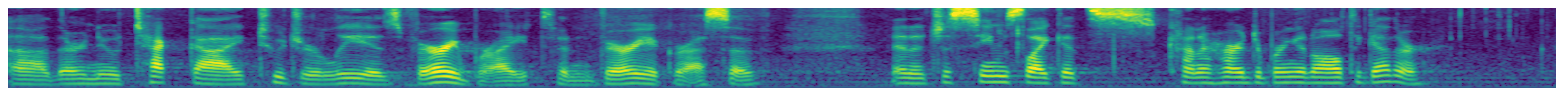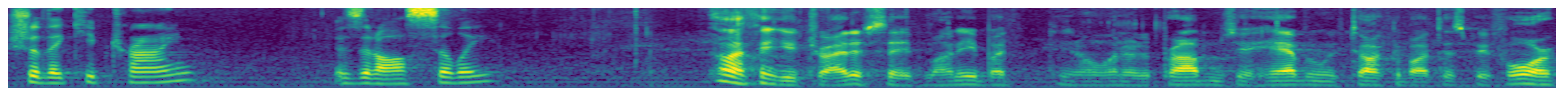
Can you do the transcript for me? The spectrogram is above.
Uh, their new tech guy, Tujer Lee, is very bright and very aggressive. And it just seems like it's kind of hard to bring it all together. Should they keep trying? Is it all silly? No, I think you try to save money, but, you know, one of the problems you have, and we've talked about this before,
